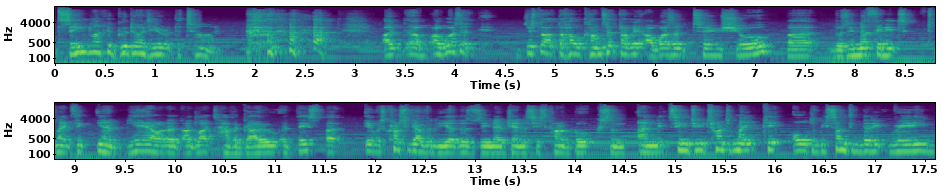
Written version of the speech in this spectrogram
seemed like a good idea at the time. I, I, I wasn't just like the whole concept of it. I wasn't too sure, but there was enough in it to make me think. You know, yeah, I'd, I'd like to have a go at this, but it was crossing over the other Xenogenesis kind of books, and and it seemed to be trying to make it all to be something that it really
